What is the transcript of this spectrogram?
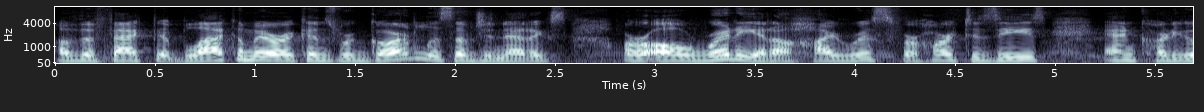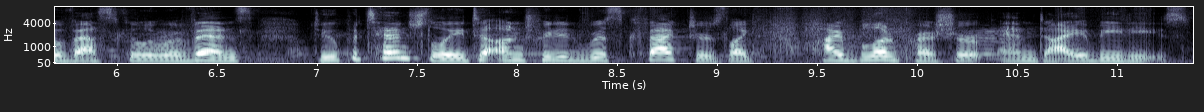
of the fact that black Americans, regardless of genetics, are already at a high risk for heart disease and cardiovascular events due potentially to untreated risk factors like high blood pressure and diabetes.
